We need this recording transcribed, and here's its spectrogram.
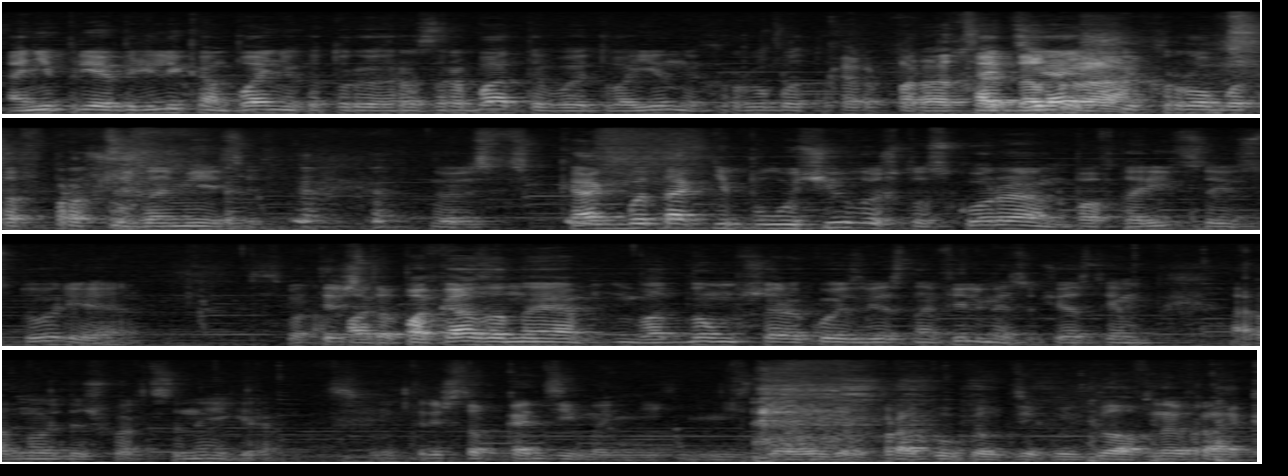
Они приобрели компанию, которая разрабатывает военных роботов. Корпорация добра. Ходящих роботов, прошу заметить. То есть, как бы так ни получилось, что скоро повторится история, Смотри, что, показанная в одном широко известном фильме с участием Арнольда Шварценеггера. смотри, чтоб Кадима не, не сделал про Google, где будет главный враг.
